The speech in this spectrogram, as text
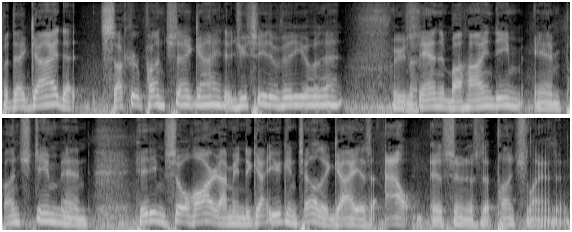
But that guy that sucker punched that guy. Did you see the video of that? He was standing behind him and punched him and hit him so hard. I mean, the guy. You can tell the guy is out as soon as the punch landed,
